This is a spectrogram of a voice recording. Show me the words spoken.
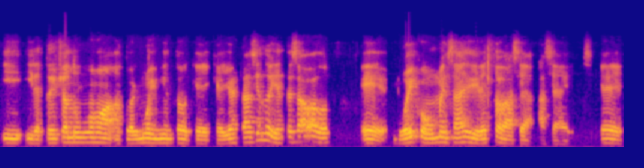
y, le estoy echando un ojo a, todo el movimiento que, ellos están haciendo. Y este sábado voy con un mensaje directo hacia, hacia ellos. Así que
